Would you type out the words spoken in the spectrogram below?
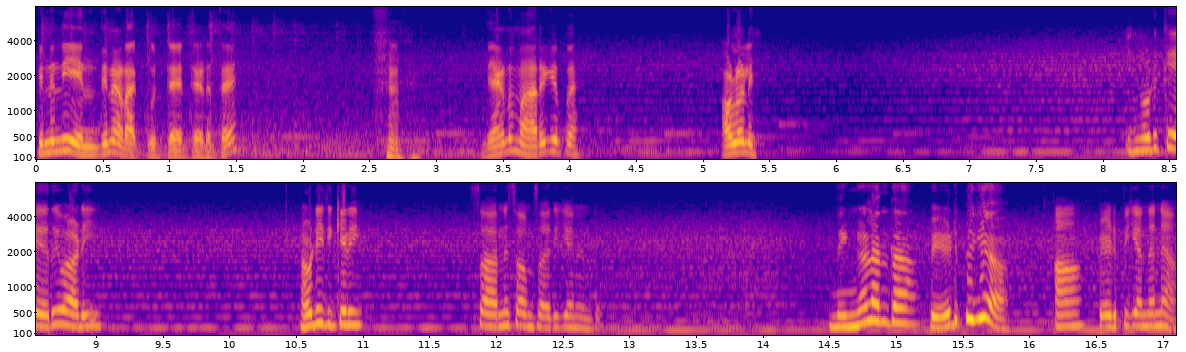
പിന്നെ നീ എന്തിനടാ കുറ്റേറ്റെടുത്തേ നീ അങ്ങോട്ട് മാറിക്കപ്പേ. അവളോളി. ഇങ്ങോട്ട് കയറി വാടി. അവിടെ ഇരിക്കടി. സാറിന് സംസാരിക്കാനുണ്ട്. നിങ്ങൾ എന്താ പേടിപ്പിക്കുക ആ പേടിപ്പിക്കാൻ തന്നെയാ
